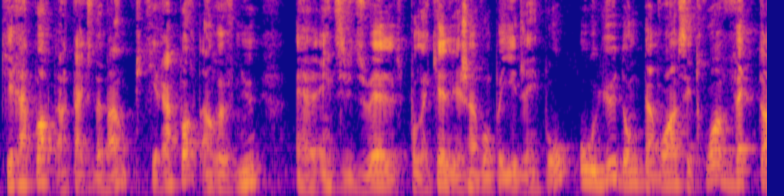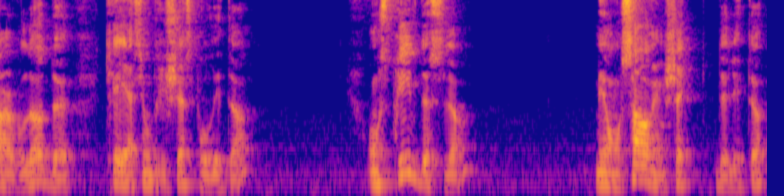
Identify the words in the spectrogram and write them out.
qui rapporte en taxes de vente, puis qui rapporte en revenus euh, individuels pour lesquels les gens vont payer de l'impôt, au lieu donc d'avoir ces trois vecteurs-là de création de richesse pour l'État, on se prive de cela, mais on sort un chèque de l'État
